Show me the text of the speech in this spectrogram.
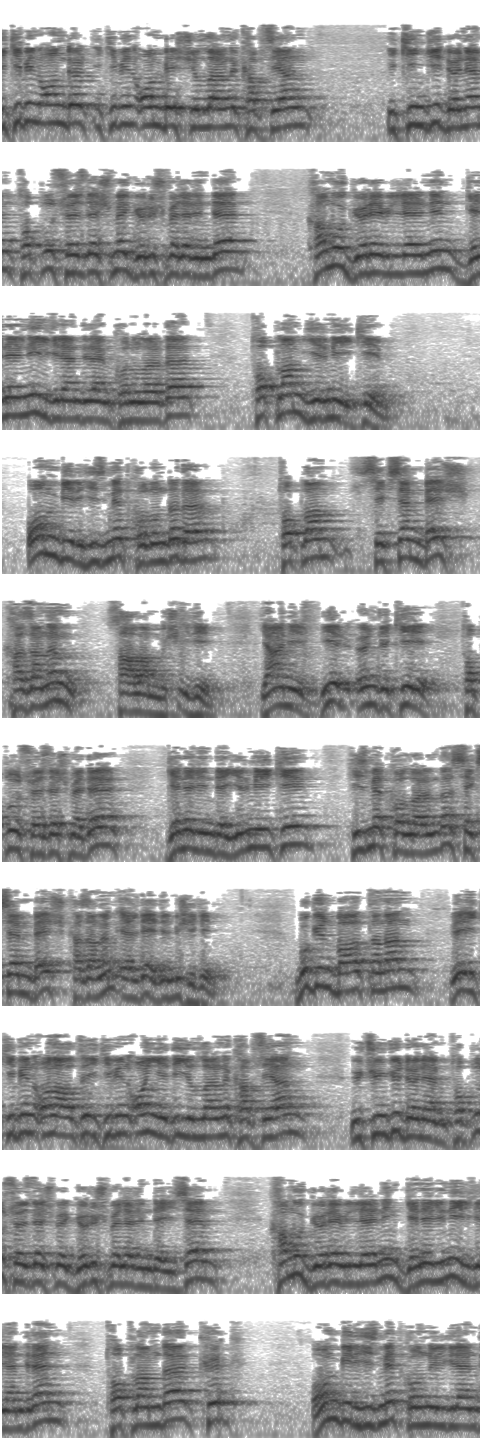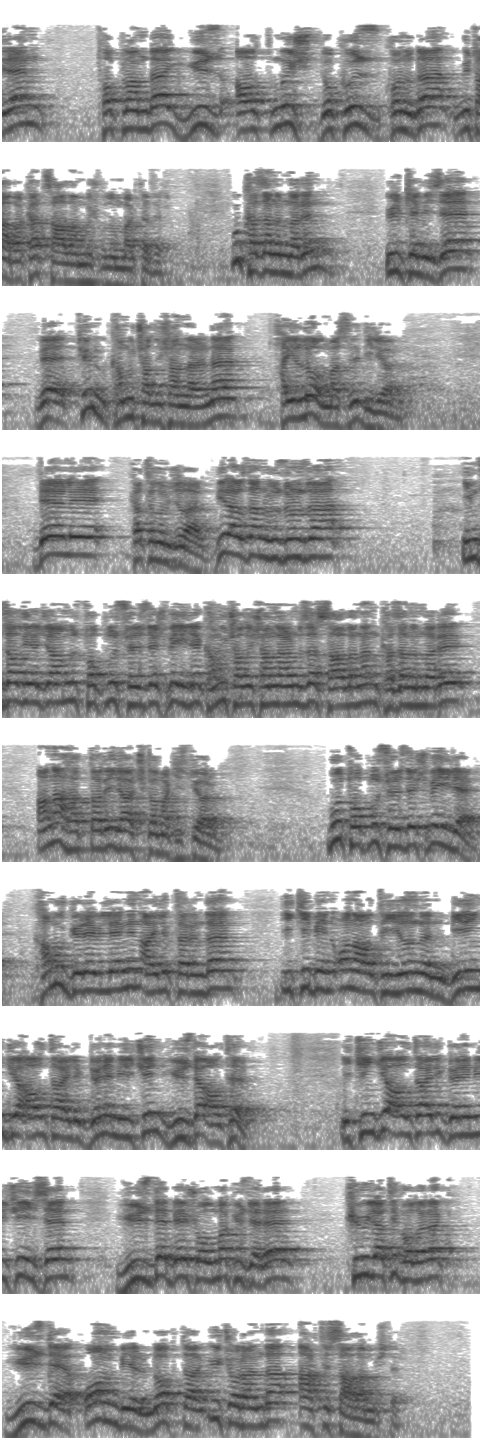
2014-2015 yıllarını kapsayan ikinci dönem toplu sözleşme görüşmelerinde kamu görevlilerinin genelini ilgilendiren konularda toplam 22, 11 hizmet kolunda da toplam 85 kazanım sağlanmış idi. Yani bir önceki toplu sözleşmede genelinde 22, hizmet kollarında 85 kazanım elde edilmiş idi. Bugün bağıtlanan ve 2016-2017 yıllarını kapsayan üçüncü dönem toplu sözleşme görüşmelerinde ise kamu görevlilerinin genelini ilgilendiren toplamda 40, 11 hizmet kolunu ilgilendiren toplamda 169 konuda mütabakat sağlanmış bulunmaktadır. Bu kazanımların ülkemize ve tüm kamu çalışanlarına hayırlı olmasını diliyorum. Değerli katılımcılar, birazdan huzurunuza imzalayacağımız toplu sözleşme ile kamu çalışanlarımıza sağlanan kazanımları ana hatlarıyla açıklamak istiyorum. Bu toplu sözleşme ile kamu görevlilerinin aylıklarında 2016 yılının birinci 6 aylık dönemi için yüzde altı, ikinci 6 aylık dönemi için ise yüzde beş olmak üzere kümülatif olarak yüzde 11.3 oranında artış sağlanmıştır.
